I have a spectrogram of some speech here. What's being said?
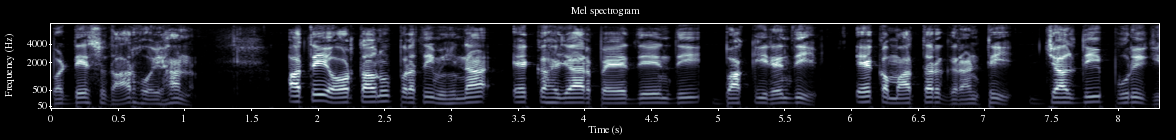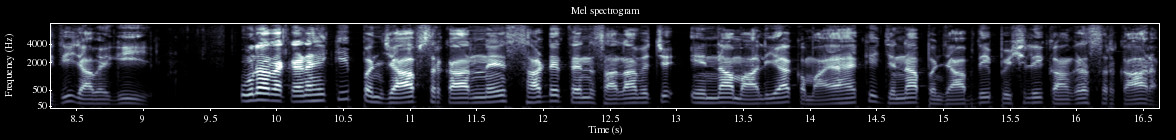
ਵੱਡੇ ਸੁਧਾਰ ਹੋਏ ਹਨ ਅਤੇ ਔਰਤਾਂ ਨੂੰ ਪ੍ਰਤੀ ਮਹੀਨਾ 1000 ਰੁਪਏ ਦੇਣ ਦੀ ਬਾਕੀ ਰਹਿੰਦੀ ਇੱਕਮਾਤਰ ਗਰੰਟੀ ਜਲਦੀ ਪੂਰੀ ਕੀਤੀ ਜਾਵੇਗੀ। ਉਹਨਾਂ ਦਾ ਕਹਿਣਾ ਹੈ ਕਿ ਪੰਜਾਬ ਸਰਕਾਰ ਨੇ 3.5 ਸਾਲਾਂ ਵਿੱਚ ਇੰਨਾ ਮਾਲੀਆ ਕਮਾਇਆ ਹੈ ਕਿ ਜਿੰਨਾ ਪੰਜਾਬ ਦੀ ਪਿਛਲੀ ਕਾਂਗਰਸ ਸਰਕਾਰ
